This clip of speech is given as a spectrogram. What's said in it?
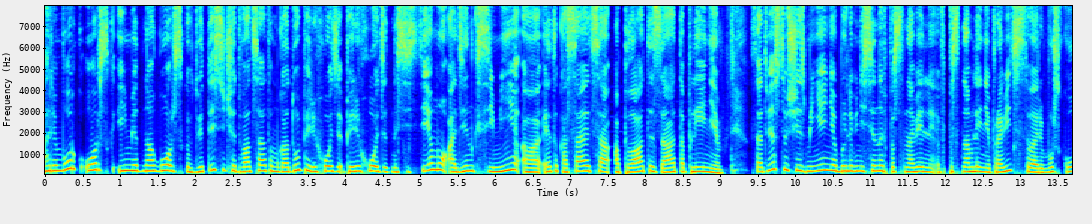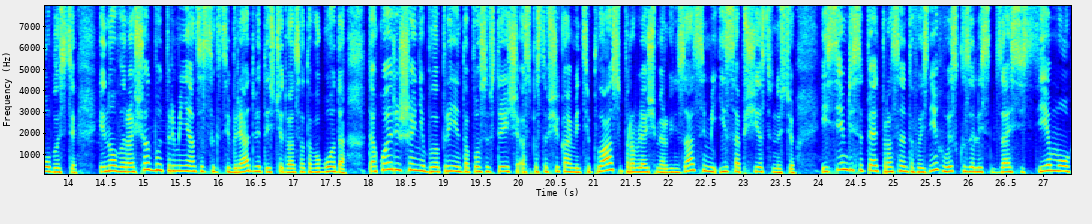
Оренбург, Орск и Медногорск в 2020 году переходят, переходят на систему 1 к 7. А, это касается оплаты за отопление. Соответствующие изменения были внесены в постановление, в постановление правительства Оренбургской области. И новый расчет будет применяться с октября 2020 года. Такое решение было принято после встречи с поставщиками тепла, с управляющими организациями и с общественностью. И 75% из них высказались за систему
